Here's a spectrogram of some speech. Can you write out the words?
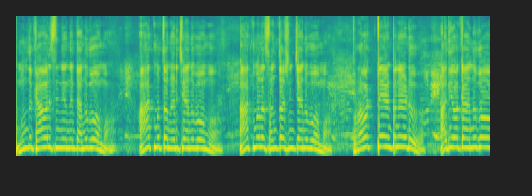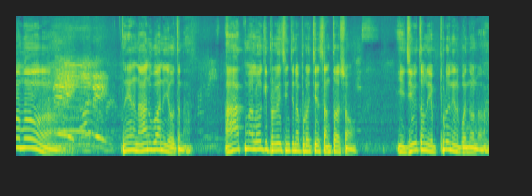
ముందు కావాల్సింది ఏంటంటే అనుభవము. ఆత్మతో నడిచే అనుభవము. ఆత్మలో సంతోషించే అనుభవము. ప్రవక్తే అంటున్నాడు అది ఒక అనుభవము. నేను నా అనుభవాన్ని చెబుతున్నా. ఆత్మలోకి ప్రవేశించినప్పుడు వచ్చే సంతోషం ఈ జీవితంలో ఎప్పుడూ నేను పొంది ఉండను.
